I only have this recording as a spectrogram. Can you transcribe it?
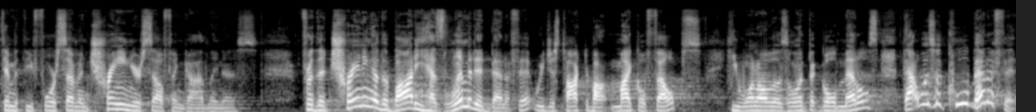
Timothy 4 7, train yourself in godliness. For the training of the body has limited benefit. We just talked about Michael Phelps. He won all those Olympic gold medals. That was a cool benefit,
